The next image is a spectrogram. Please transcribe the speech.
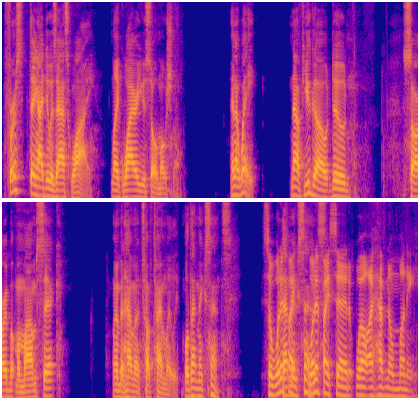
First thing I do is ask why. Like, why are you so emotional? And I wait. Now, if you go, dude, sorry, but my mom's sick. I've been having a tough time lately. Well, that makes sense. So what if That I makes sense. what if I said, "Well, I have no money,"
